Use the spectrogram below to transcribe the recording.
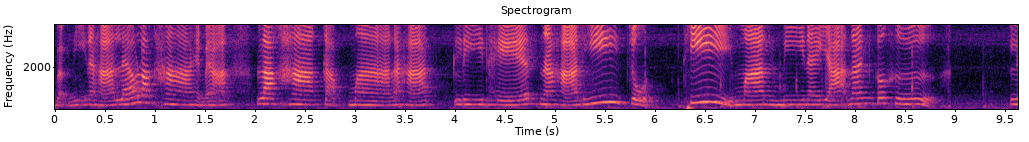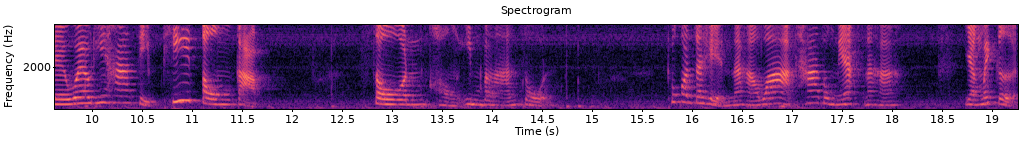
แบบนี้นะคะ แล้วราคาเห็นไหมคะราคากลับมานะคะรีเทสนะคะที่จุดที่มันมีนัยยะนั่นก็คือเลเวลที่ 50 ที่ตรงกับโซนของ imbalance zone ทุกคนจะเห็นนะคะว่าถ้าตรงเนี้ยนะคะ ยังไม่เกิด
